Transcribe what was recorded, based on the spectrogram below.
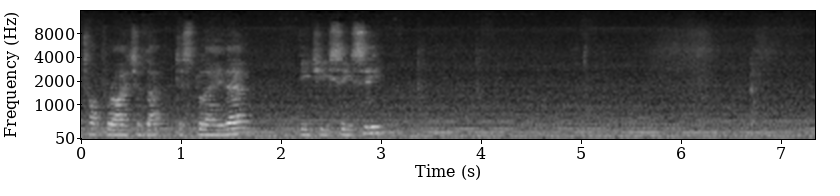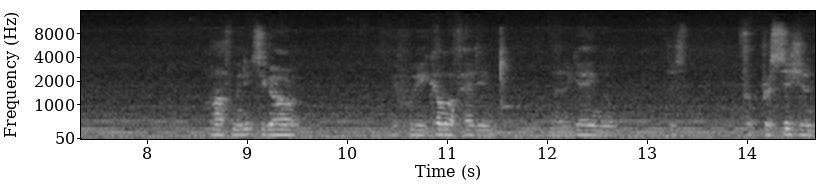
top right of that display there EGCC half minutes ago. If we come off heading then again we'll just for precision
